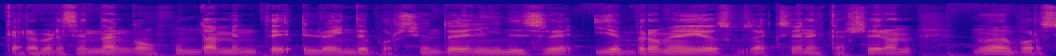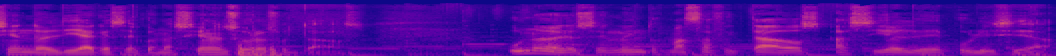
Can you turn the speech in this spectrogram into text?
que representan conjuntamente el 20% del índice y en promedio sus acciones cayeron 9% el día que se conocieron sus resultados. Uno de los segmentos más afectados ha sido el de publicidad,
